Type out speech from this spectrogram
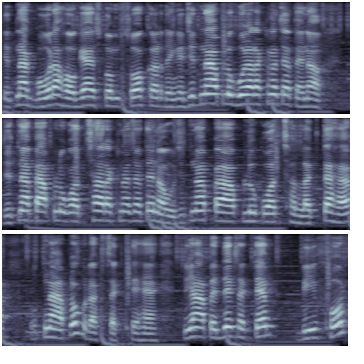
कितना गोरा हो गया, इसको हम सौ कर देंगे। जितना आप लोग गोरा रखना चाहते हैं ना, जितना पे आप लोग अच्छा रखना चाहते हैं ना, जितना पे आप लोग को अच्छा लगता है, उतना आप लोग रख सकते हैं। तो यहाँ पे देख सकते हैं बिफोर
